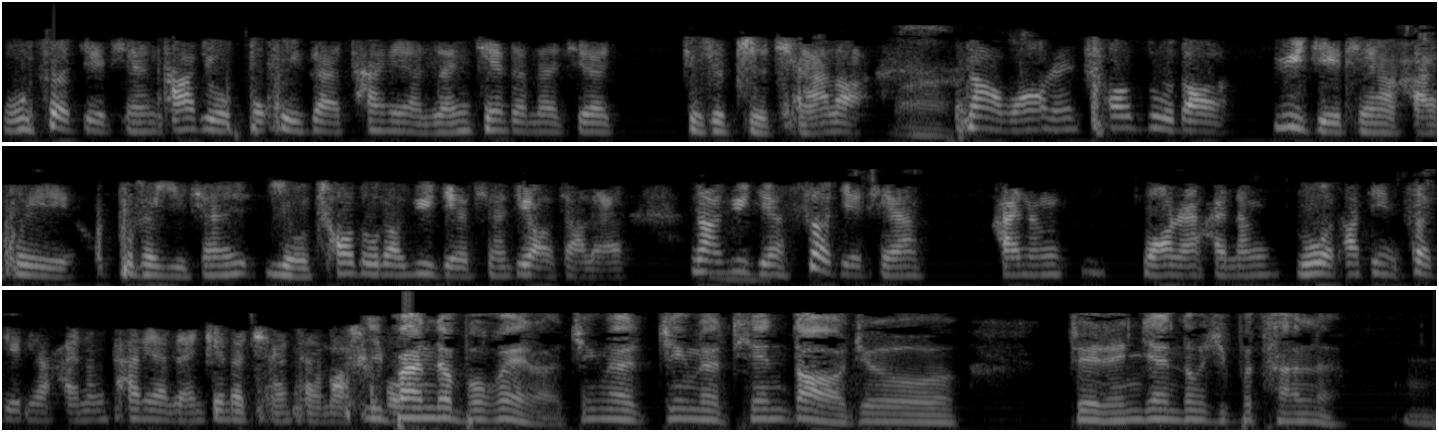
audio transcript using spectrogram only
无色界天，他就不会再贪恋人间的那些就是纸钱了。嗯，那亡人超度到欲界天，还会不是以前有超度到欲界天掉下来？那欲界色界天还能亡人还能，如果他进色界天，还能贪恋人间的钱财吗？一般都不会了，进了进了天道就对人间东西不贪了，嗯，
